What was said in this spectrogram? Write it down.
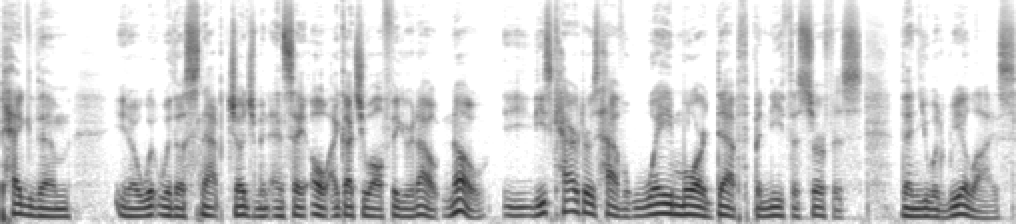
peg them, you know, with, with a snap judgment and say, "Oh, I got you all figured out." No, these characters have way more depth beneath the surface than you would realize.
